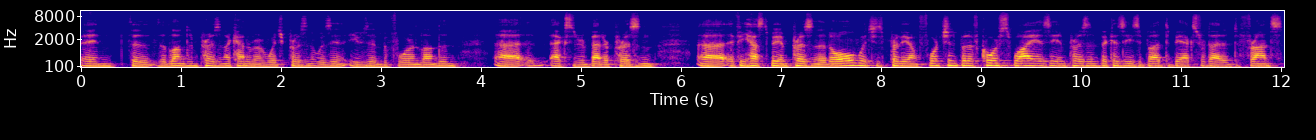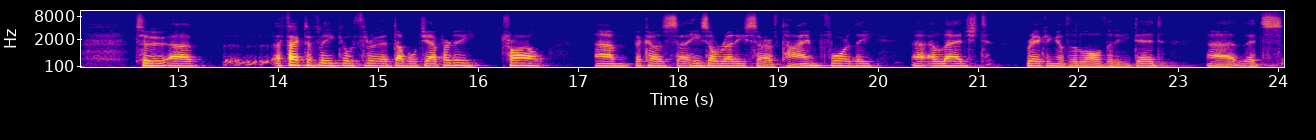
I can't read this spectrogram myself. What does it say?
in the, the London prison. I can't remember which prison it was in. He was in before in London. Uh, Exeter, better prison. Uh, if he has to be in prison at all, which is pretty unfortunate. But of course, why is he in prison? Because he's about to be extradited to France to uh, effectively go through a double jeopardy trial um, because uh, he's already served time for the uh, alleged breaking of the law that he did. Uh, it's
